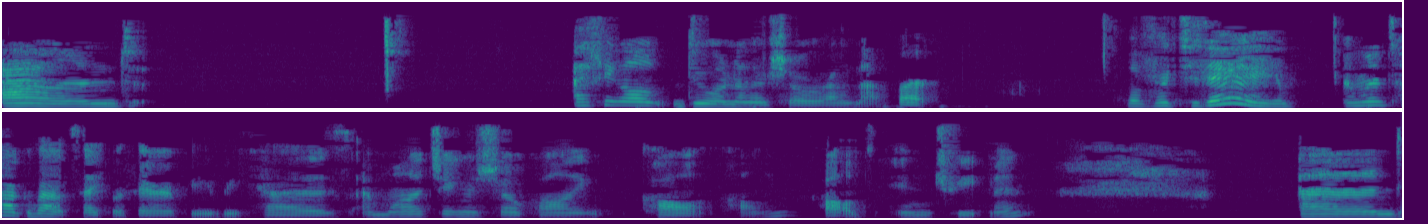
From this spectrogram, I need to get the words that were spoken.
And I think I'll do another show around that. But but for today, I'm going to talk about psychotherapy because I'm watching a show calling call calling called In Treatment, and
